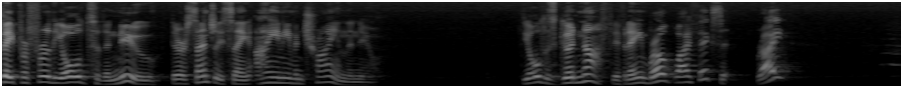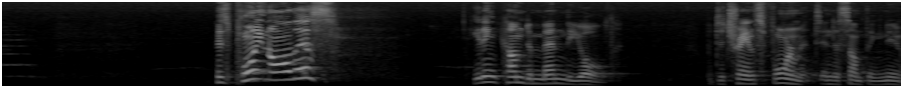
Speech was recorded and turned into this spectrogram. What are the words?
they prefer the old to the new, they're essentially saying, I ain't even trying the new. The old is good enough. If it ain't broke, why fix it, right? His point in all this, he didn't come to mend the old, but to transform it into something new.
